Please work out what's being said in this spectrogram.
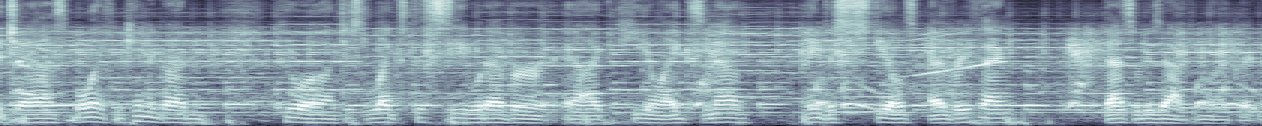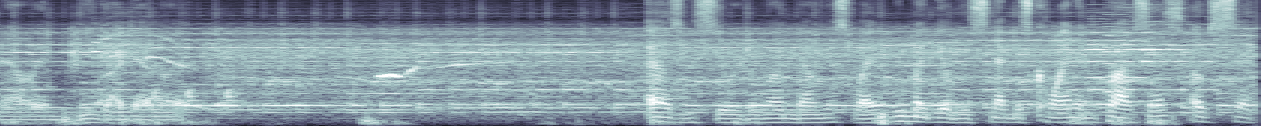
bitch-ass boy from kindergarten who uh, just likes to see whatever uh, he likes, you know? And he just steals everything. That's what he's acting like right now, and you goddamn right. As can see, we're gonna run down this way. We might be able to snag this coin in the process. Oh, sick.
